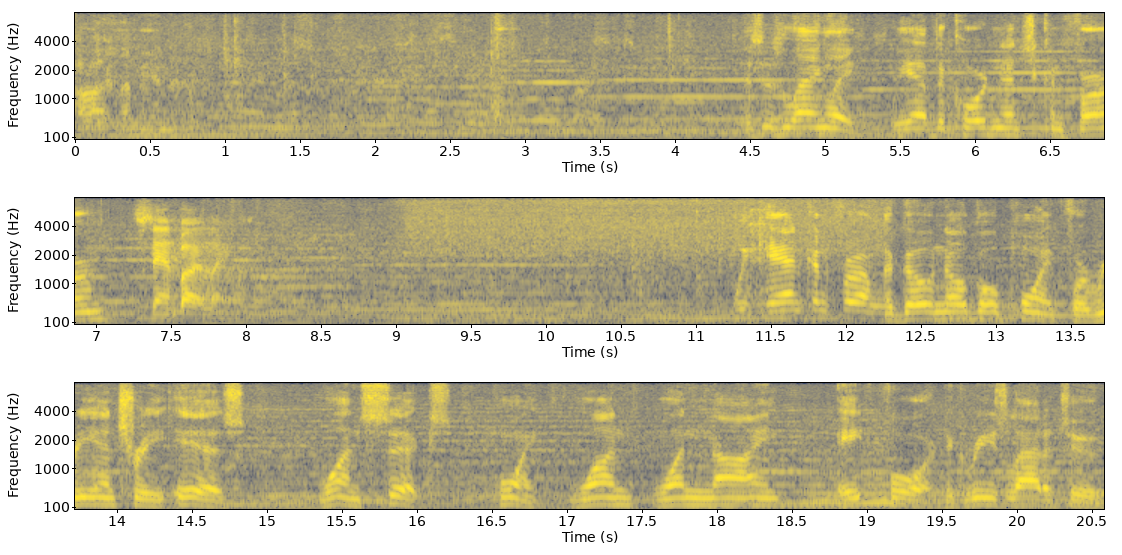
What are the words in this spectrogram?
All right, let me in there. This is Langley. We have the coordinates confirmed. Stand by, Langley. We can confirm the go, no-go point for reentry is 16.11984 degrees latitude,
